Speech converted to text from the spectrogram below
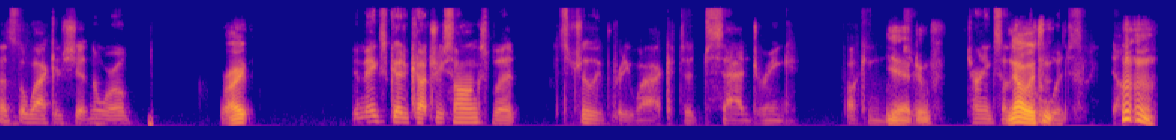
That's the wackest shit in the world. right? It makes good country songs, but it's truly pretty whack to sad drink. Fucking Yeah, loser. dude. Turning something No, it's- into something dumb. Mm-mm.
